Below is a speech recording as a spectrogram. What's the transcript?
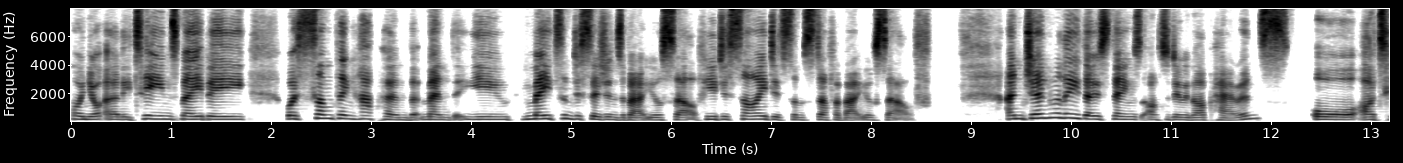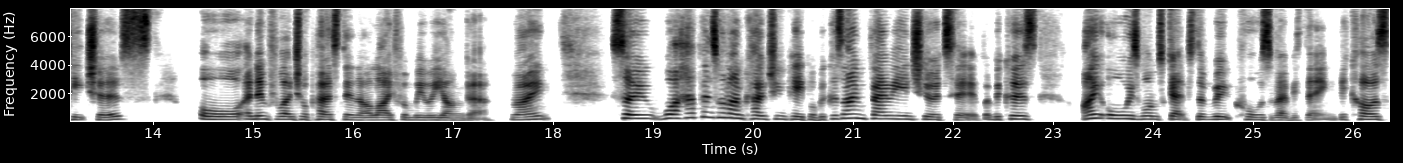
or in your early teens, maybe, where something happened that meant that you made some decisions about yourself. You decided some stuff about yourself. And generally, those things are to do with our parents or our teachers or an influential person in our life when we were younger, right? So, what happens when I'm coaching people, because I'm very intuitive and because I always want to get to the root cause of everything, because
